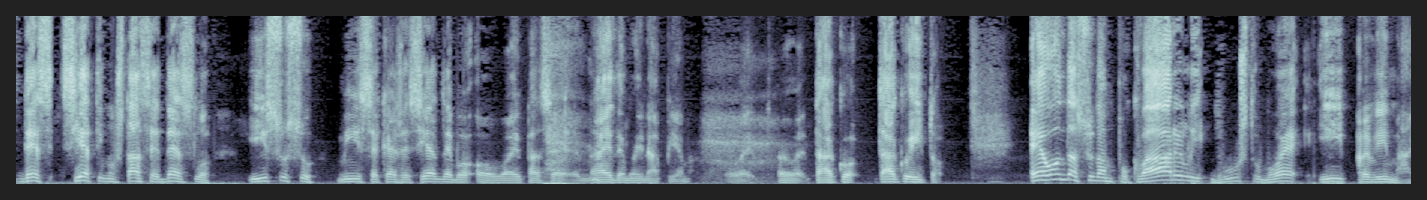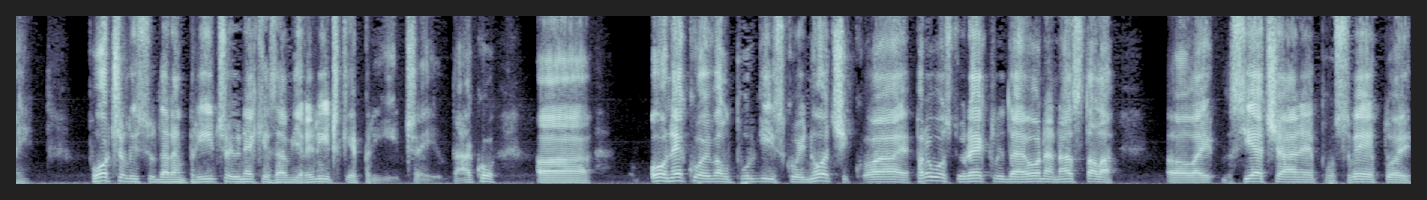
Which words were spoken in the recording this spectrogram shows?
des, sjetimo šta se deslo Isusu, mi se kaže sjednemo ovaj pa se najdemo i napijemo ovaj, ovaj, tako, tako i to e onda su nam pokvarili društvo moje i prvi maj počeli su da nam pričaju neke zavjereničke priče tako a, o nekoj valpurgijskoj noći koja je prvo su rekli da je ona nastala ovaj sjećane po svetoj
